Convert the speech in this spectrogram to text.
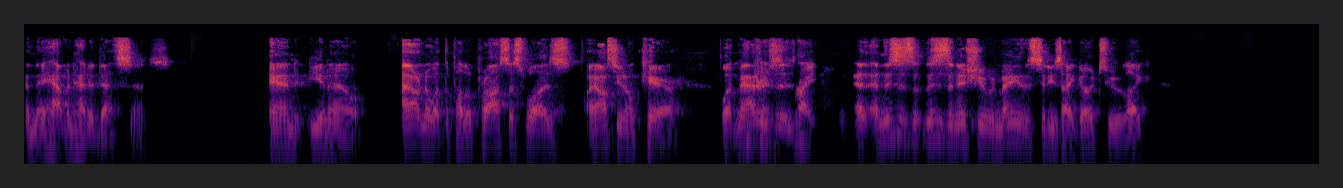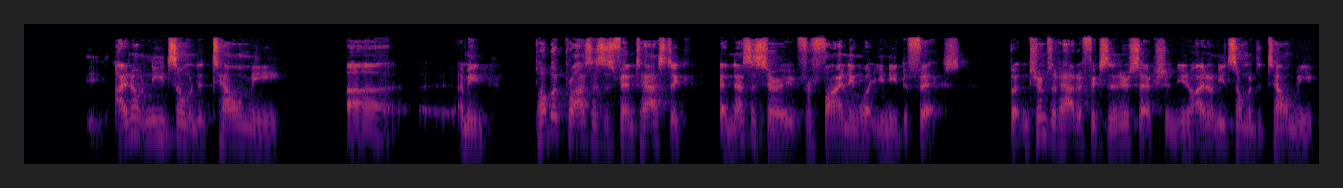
and they haven't had a death since. And you know, I don't know what the public process was. I honestly don't care. What matters okay, is right. And, and this is this is an issue in many of the cities I go to. Like, I don't need someone to tell me. Uh, I mean, public process is fantastic and necessary for finding what you need to fix but in terms of how to fix an intersection, you know, I don't need someone to tell me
